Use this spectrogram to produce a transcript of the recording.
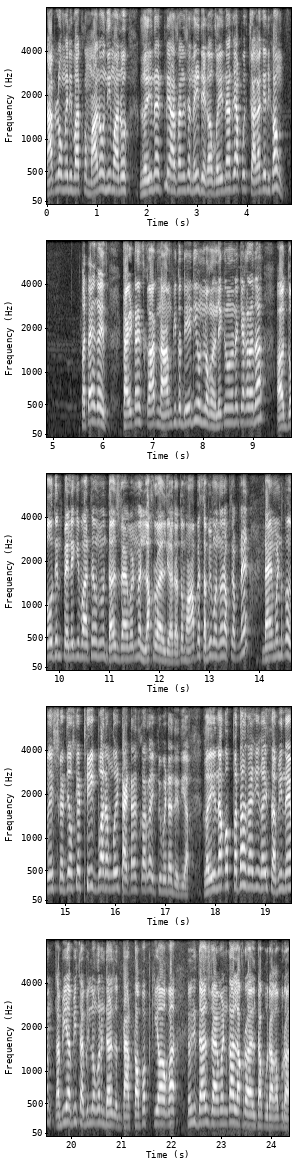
आप लोग मेरी बात को मानो, नहीं मानो, गरीना इतनी आसानी से नहीं देगा। गरीना के आपको एक चाला के दिखाऊँ? पता है गाइज़ टाइटन स्कार नाम की तो दे दी उन लोगों ने, लेकिन उन्होंने क्या करा था? दो दिन पहले की बात है, उन्होंने दस डायमंड में लक रॉयल दिया था। तो वहाँ पे सभी बंदों ने अपने अपने डायमंड को वेस्ट कर दिया, उसके ठीक बाद हमको टाइटन स्कार का इक्यूबेटर दे दिया। गरीना को पता था कि गई सभी ने अभी अभी सभी लोगों ने टॉपअप किया होगा, क्योंकि दस डायमंड का लक रॉयल था पूरा का पूरा।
